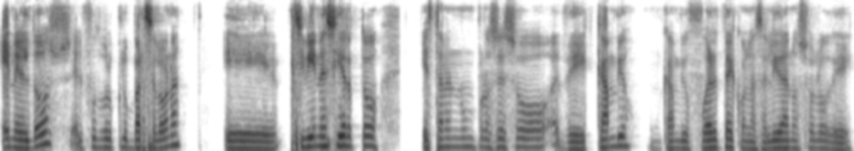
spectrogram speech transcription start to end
En el 2, el Fútbol Club Barcelona. Eh, si bien es cierto, están en un proceso de cambio, un cambio fuerte con la salida no solo de,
